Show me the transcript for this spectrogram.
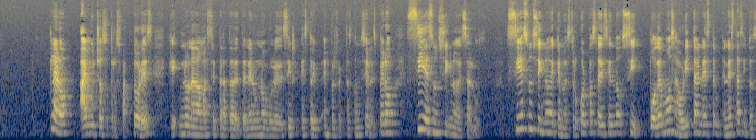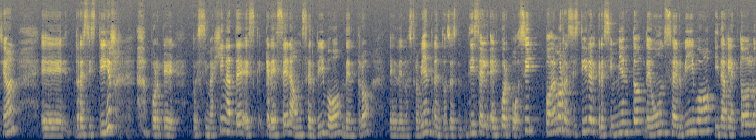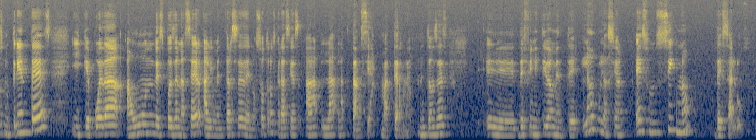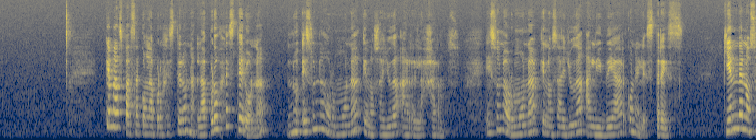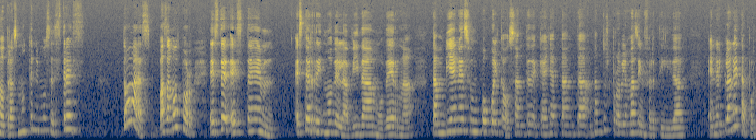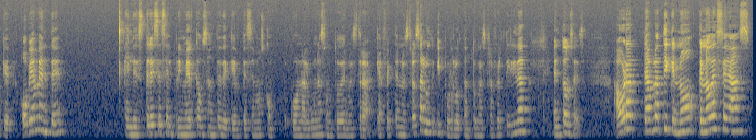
Claro, hay muchos otros factores que no nada más se trata de tener un óvulo y decir estoy en perfectas condiciones, pero sí es un signo de salud. Sí es un signo de que nuestro cuerpo está diciendo, sí, podemos ahorita en, este, en esta situación eh, resistir, porque pues imagínate, es crecer a un ser vivo dentro eh, de nuestro vientre. Entonces dice el, el, cuerpo, sí, podemos resistir el crecimiento de un ser vivo y darle todos los nutrientes y que pueda aún después de nacer alimentarse de nosotros gracias a la lactancia materna. Entonces, eh, definitivamente la ovulación es un signo de salud. ¿Qué más pasa con la progesterona? La progesterona no, es una hormona que nos ayuda a relajarnos. Es una hormona que nos ayuda a lidiar con el estrés. ¿Quién de nosotras no tenemos estrés? Todas pasamos por este, este, este ritmo de la vida moderna. También es un poco el causante de que haya tanta, tantos problemas de infertilidad en el planeta, porque obviamente el estrés es el primer causante de que empecemos con, algún asunto de nuestra, que afecte nuestra salud y por lo tanto nuestra fertilidad. Entonces, Ahora te hablo a ti que no, que no deseas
